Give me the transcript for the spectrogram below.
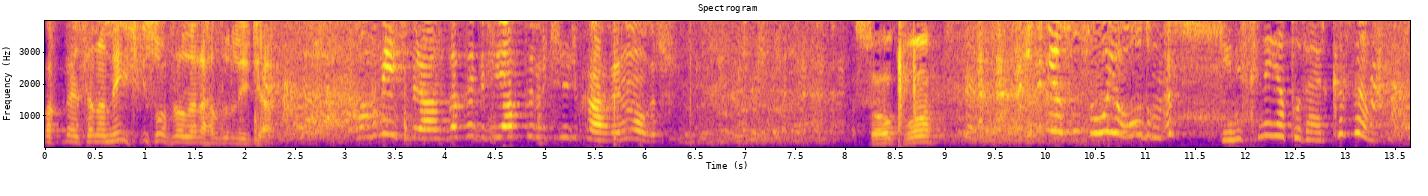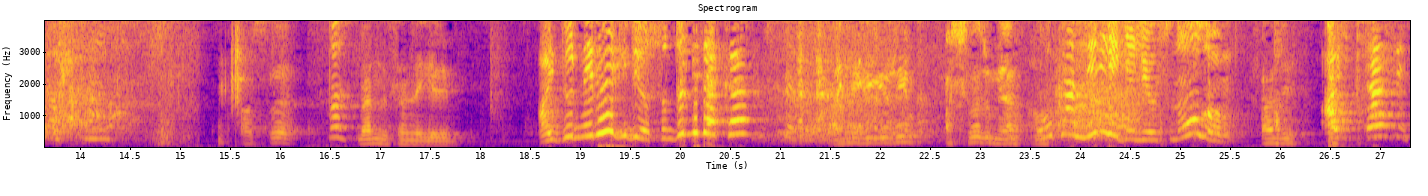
Bak ben sana ne içki sofraları hazırlayacağım. Kahve iç biraz. Bak hadi bu yaptığım üçüncü kahve ne olur. Soğuk bu. İçmiyorsun soğuyor oğlum. Öf. Yenisini yapıver kızım. Aslı Hah. ben de seninle geleyim. Ay dur nereye gidiyorsun? Dur bir dakika. Anne bir yürüyeyim açılırım ya. Volkan nereye geliyorsun oğlum? Hadi. Ay Tahsin.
